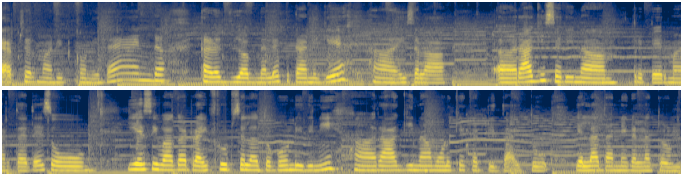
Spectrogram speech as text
ಕ್ಯಾಪ್ಚರ್ ಮಾಡಿ ಇಟ್ಕೊಂಡಿದ್ದೆ. ಆ್ಯಂಡ್ ಕಳೆದ ಬ್ಲಾಗ್ನಲ್ಲೇ ಪುಟಾಣಿಗೆ ಈ ಸಲ ರಾಗಿ ಸರಿನ ಪ್ರಿಪೇರ್ ಮಾಡ್ತಾ ಇದ್ದೆ. ಸೊ ಎಸ್ ಇವಾಗ ಡ್ರೈ ಫ್ರೂಟ್ಸ್ ಎಲ್ಲ ತೊಗೊಂಡಿದ್ದೀನಿ ರಾಗಿನ ಮೊಳಕೆ ಕಟ್ಟಿದ್ದಾಯಿತು. ಎಲ್ಲ ಧಾನ್ಯಗಳನ್ನ ತೊಳ್,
